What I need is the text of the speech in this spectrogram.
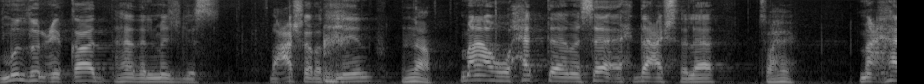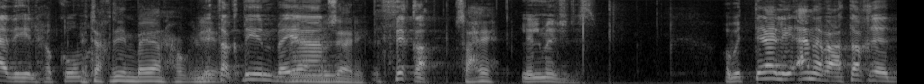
منذ انعقاد هذا المجلس ب 10 2 نعم. معه حتى مساء 11 3 صحيح. مع هذه الحكومة لتقديم بيان حق... لتقديم بيان وزاري. الثقة صحيح. للمجلس. وبالتالي أنا بعتقد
